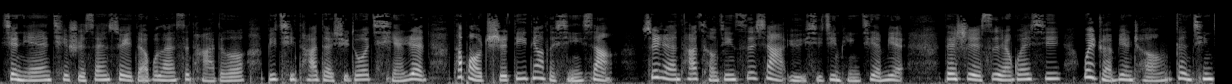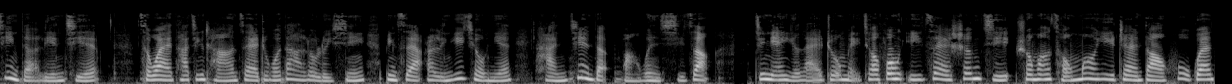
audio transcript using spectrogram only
现年年七十三岁的布兰斯塔德，比起他的许多前任，他保持低调的形象。虽然他曾经私下与习近平见面，但是私人关系未转变成更亲近的连结。此外，他经常在中国大陆旅行，并在二零一九年罕见的访问西藏。今年以来，中美交锋一再升级，双方从贸易战到互关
